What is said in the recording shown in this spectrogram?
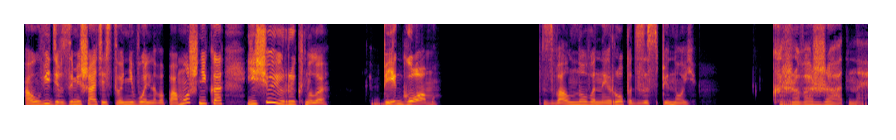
А увидев замешательство невольного помощника, еще и рыкнула. «Бегом!» Взволнованный ропот за спиной. «Кровожадная!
